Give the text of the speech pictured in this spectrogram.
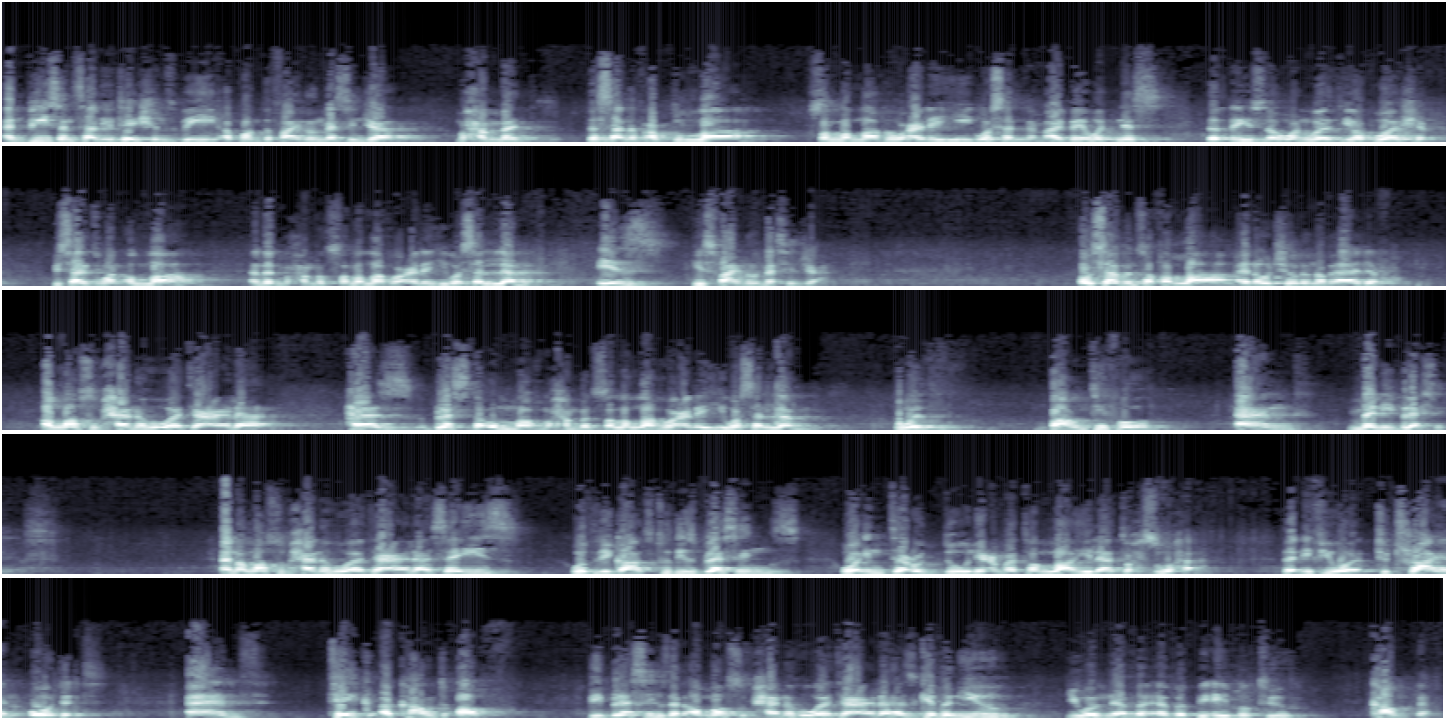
And peace and salutations be upon the final messenger, Muhammad, the son of Abdullah, sallallahu alayhi wasallam. I bear witness that there is no one worthy of worship besides one Allah, and that Muhammad sallallahu alayhi wasallam is his final messenger. O servants of Allah and O children of Adam, Allah subhanahu wa ta'ala has blessed the ummah of Muhammad sallallahu alayhi wasallam with bountiful and many blessings. And Allah subhanahu wa ta'ala says with regards to these blessings, وَإِن تَعُدُّوا نِعْمَةَ اللَّهِ لَا تُحْصُوهَا that if you were to try and audit and take account of the blessings that Allah subhanahu wa ta'ala has given you, you will never ever be able to count them.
